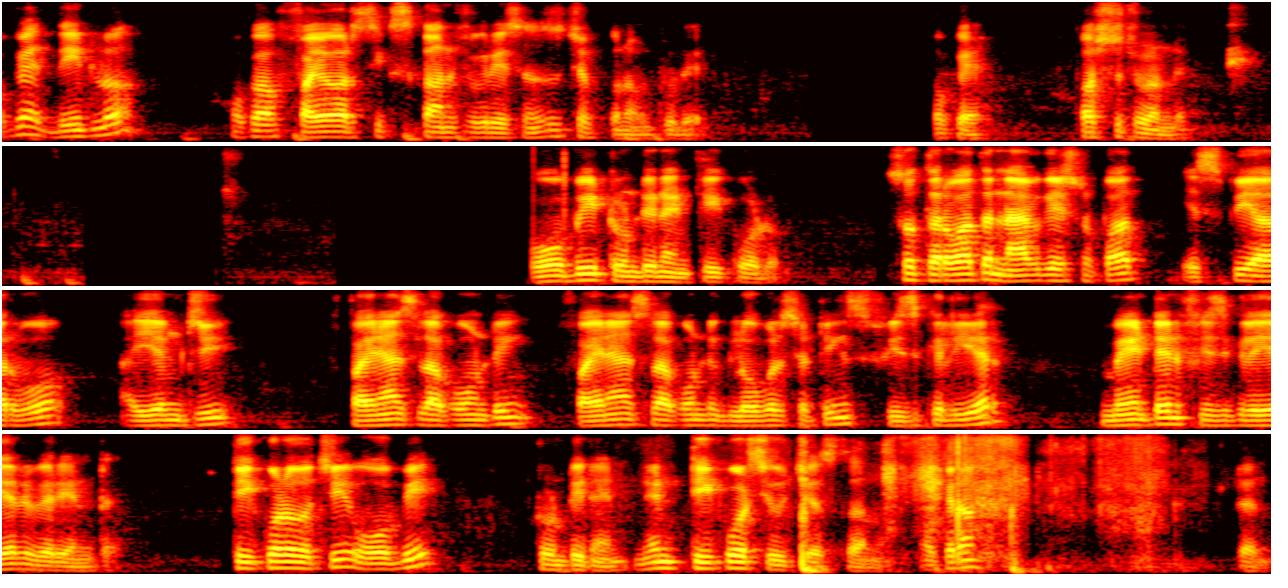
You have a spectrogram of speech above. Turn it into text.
ఓకే దీంట్లో ఒక ఫైవ్ ఆర్ సిక్స్ కాన్ఫిగరేషన్స్ చెప్పుకున్నాం టుడే ఓకే ఫస్ట్ చూడండి. OB twenty nine T code so తర్వాత navigation path SPRO IMG financial accounting financial accounting global settings physical year maintain physical year variant T code వచ్చి ఓబీ ట్వంటీ నైన్ నేను టీ కోడ్స్ యూజ్ చేస్తాను. ఓకేనా డన్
